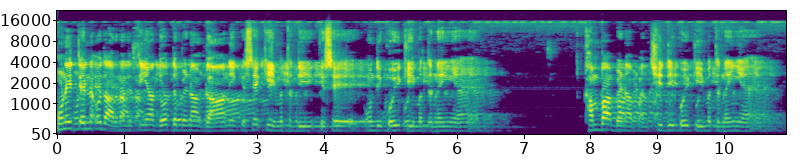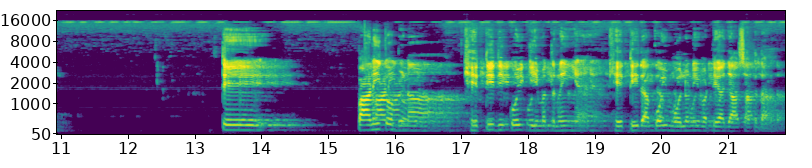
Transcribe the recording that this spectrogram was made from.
ਹੁਣ ਇਹ ਤਿੰਨ ਉਦਾਹਰਨਾਂ ਦਿੱਤੀਆਂ, ਦੁੱਧ ਬਿਨਾ ਗਾਂ ਨਹੀਂ, ਕਿਸੇ ਕੀਮਤ ਦੀ, ਕਿਸੇ, ਉਹਦੀ ਕੋਈ ਕੀਮਤ ਨਹੀਂ ਹੈ। ਖੰਭਾ ਬਿਨਾ ਪੰਛੀ ਦੀ ਕੋਈ ਕੀਮਤ ਨਹੀਂ ਹੈ। ਤੇ ਪਾਣੀ ਤੋਂ ਬਿਨਾ ਖੇਤੀ ਦੀ ਕੋਈ ਕੀਮਤ ਨਹੀਂ ਹੈ। ਖੇਤੀ ਦਾ ਕੋਈ ਮੁੱਲ ਨਹੀਂ ਵਟਿਆ ਜਾ ਸਕਦਾ।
